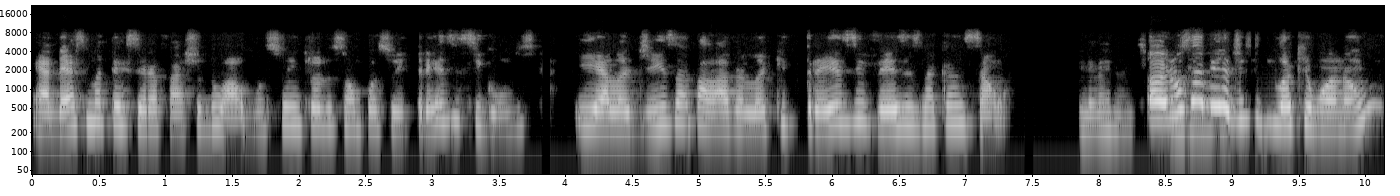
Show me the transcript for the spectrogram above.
É a 13 terceira faixa do álbum. Sua introdução possui 13 segundos e ela diz a palavra Lucky 13 vezes na canção. É verdade. Eu não sabia disso do Lucky One, não.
